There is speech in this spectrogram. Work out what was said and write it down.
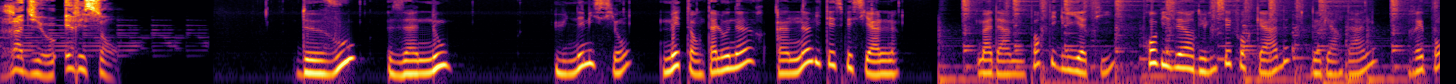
Radio Hérisson. De vous à nous. Une émission mettant à l'honneur un invité spécial. Madame Portigliati, proviseure du lycée Fourcade de Gardanne, répond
